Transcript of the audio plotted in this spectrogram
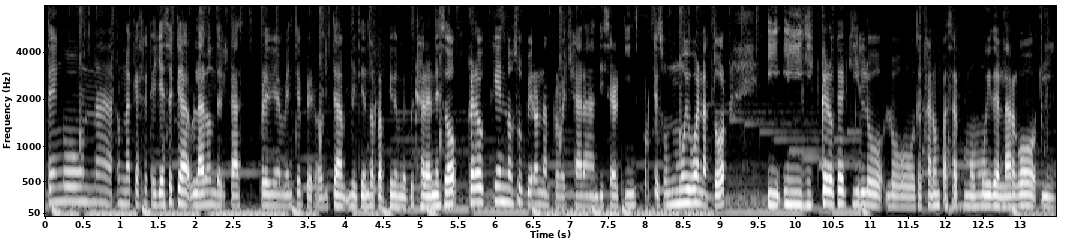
tengo una, una queja que ya sé que hablaron del cast previamente, pero ahorita metiendo rápido me escucharán eso. Creo que no supieron aprovechar a Andy Serkins porque es un muy buen actor y, creo que aquí lo, lo, dejaron pasar como muy de largo y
